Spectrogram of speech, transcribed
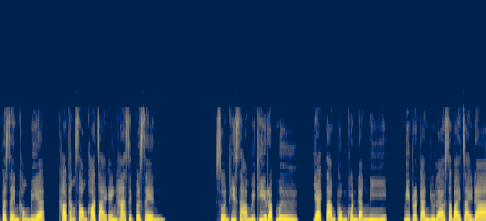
400%ของเบี้ย เข้าทั้ง 2 ข้อจ่ายเอง 50%ส่วนที่ 3 วิธีรับมือ แยกตามกลุ่มคนดังนี้ มีประกันอยู่แล้วสบายใจได้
